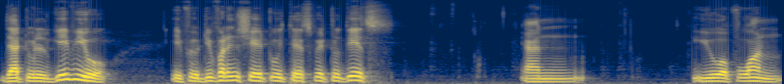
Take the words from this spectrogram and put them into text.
that will give you if you differentiate with respect to this and u of 1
